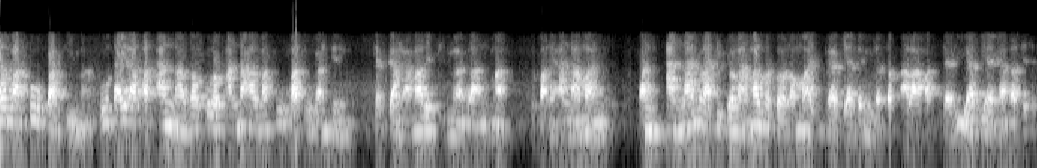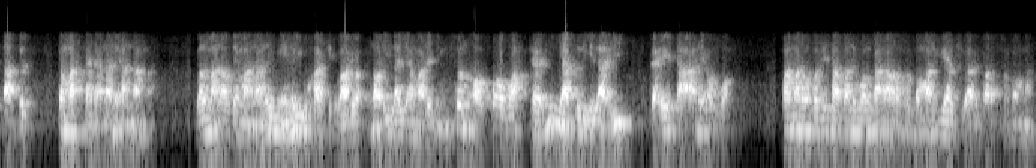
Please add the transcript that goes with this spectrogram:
al makfufah bima. Utai lapat anna atau huruf anna al makfufah bukan den sedang ngamale bima lan ma. Tepatnya annama kan anak lagi dong amal mergo nama bagian dan tetap alamat dari ya dia yang atasnya status kemasdaran ini anak kalau mana udah mana ini ini yuhakir wario no ilayah marin ingsun opo wahdani yatul ilahi keesaane Allah. Paman wong kodi sapane wong kana ana sokoman biar jual karo sokoman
